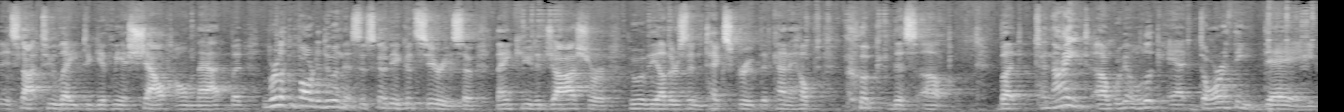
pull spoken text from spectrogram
it's not too late to give me a shout on that. But we're looking forward to doing this. It's going to be a good series. So thank you to Josh or who are the others in text group that kind of helped cook this up. But tonight uh, we're going to look at Dorothy Day,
